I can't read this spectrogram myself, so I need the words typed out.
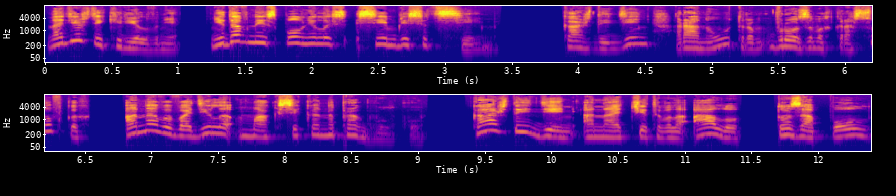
Надежде Кирилловне недавно исполнилось 77. Каждый день рано утром в розовых кроссовках она выводила Максика на прогулку. Каждый день она отчитывала Аллу то за пол,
